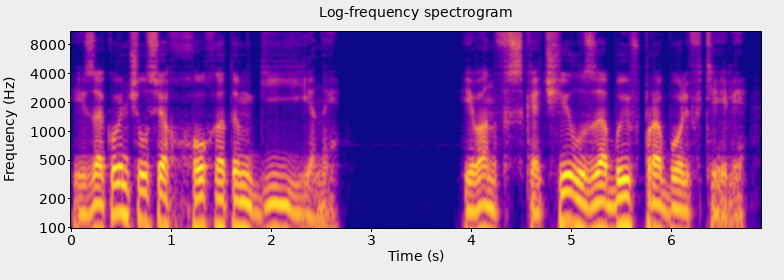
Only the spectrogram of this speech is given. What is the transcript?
и закончился хохотом гиены. Иван вскочил, забыв про боль в теле —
